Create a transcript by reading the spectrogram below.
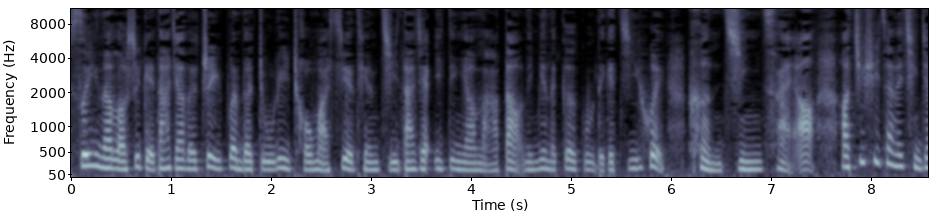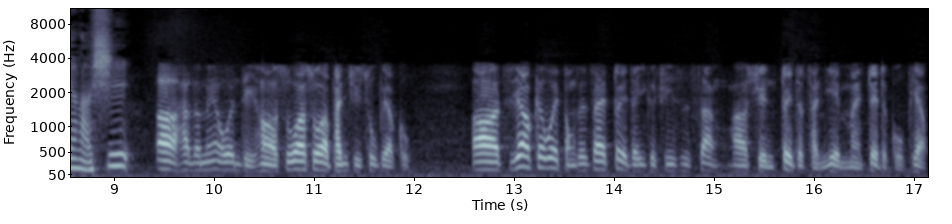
所以呢，老师给大家的这一份的主力筹码谢天机，大家一定要拿到里面的个股的一个机会很。精彩啊！好，继续再来请教老师啊。好的，没有问题哈。俗话说啊，盘局出不要股啊。只要各位懂得在对的一个趋势上啊，选对的产业，买对的股票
